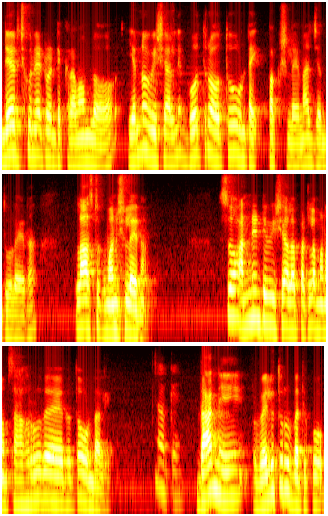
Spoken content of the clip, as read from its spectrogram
నేర్చుకునేటువంటి క్రమంలో ఎన్నో విషయాల్ని గోత్రు అవుతూ ఉంటాయి. పక్షులైనా జంతువులైనా లాస్ట్కు మనుషులైనా. సో అన్నింటి విషయాల పట్ల మనం సహృదయతతో ఉండాలి. ఓకే. దాన్ని వెలుతురు బతుకు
